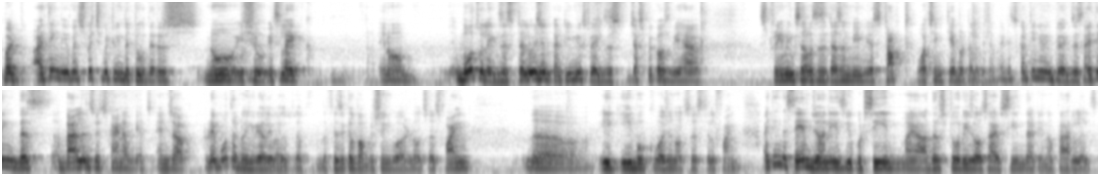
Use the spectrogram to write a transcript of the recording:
but I think you can switch between the two. There is no issue. It's like, you know, both will exist. Television continues to exist just because we have streaming services doesn't mean we have stopped watching cable television right it's continuing to exist i think there's a balance which kind of gets ends up today both are doing really well the, the physical publishing world also is fine the e- ebook version also is still fine. I think the same journeys you could see in my other stories also. I've seen that you know parallels.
